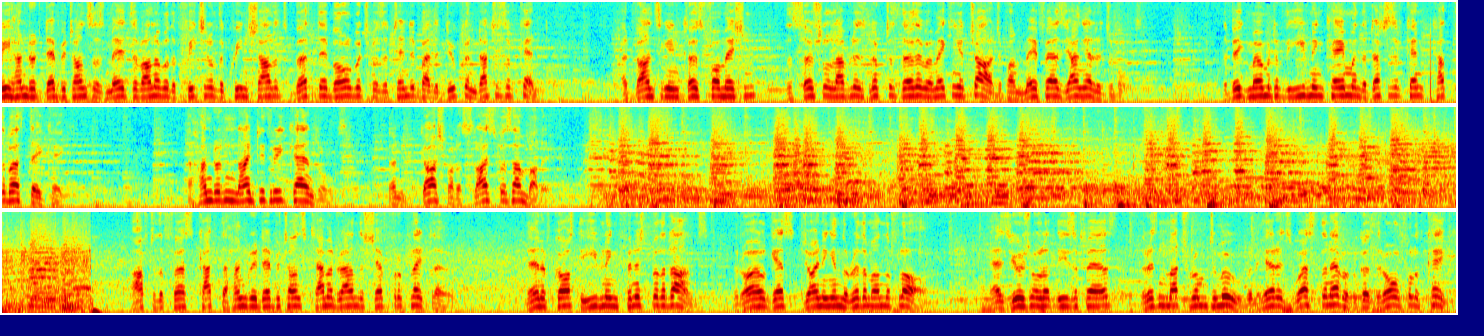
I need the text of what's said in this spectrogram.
300 debutantes as maids of honor were the feature of the Queen Charlotte's birthday ball, which was attended by the Duke and Duchess of Kent. Advancing in close formation, the social lovelies looked as though they were making a charge upon Mayfair's young eligibles. The big moment of the evening came when the Duchess of Kent cut the birthday cake. 193 candles, and gosh, what a slice for somebody. After the first cut, the hungry debutantes clamoured round the chef for a plate load. Then, of course, the evening finished with a dance, the royal guests joining in the rhythm on the floor. As usual at these affairs, there isn't much room to move, and here it's worse than ever because they're all full of cake.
